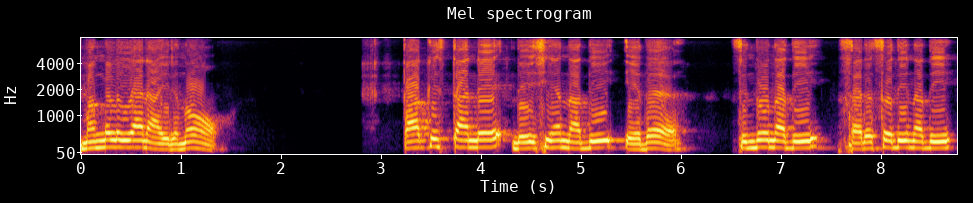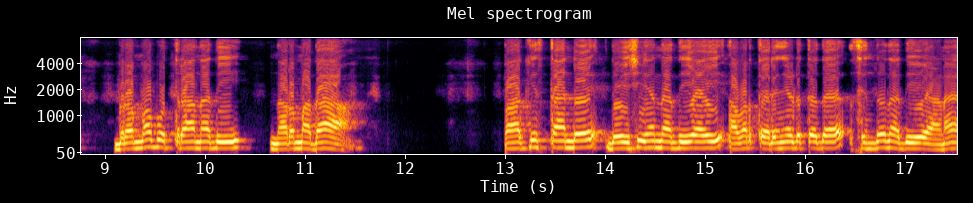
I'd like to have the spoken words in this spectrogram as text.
മംഗളിയാനായിരുന്നു പാകിസ്ഥാന്റെ ദേശീയ നദി ഏത്? സിന്ധു നദി സരസ്വതി നദി ബ്രഹ്മപുത്ര നദി നർമ്മദ. പാകിസ്ഥാന്റെ ദേശീയ നദിയായി അവർ തെരഞ്ഞെടുത്തത് സിന്ധു നദിയെയാണ്.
